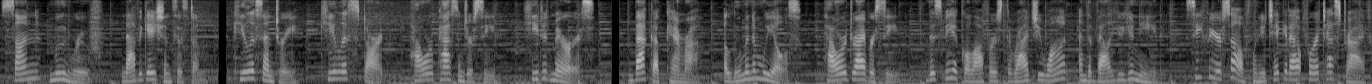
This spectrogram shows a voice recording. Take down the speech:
sun, moonroof, navigation system, keyless entry, keyless start, power passenger seat, heated mirrors, backup camera, aluminum wheels, power driver seat. This vehicle offers the ride you want and the value you need. See for yourself when you take it out for a test drive.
